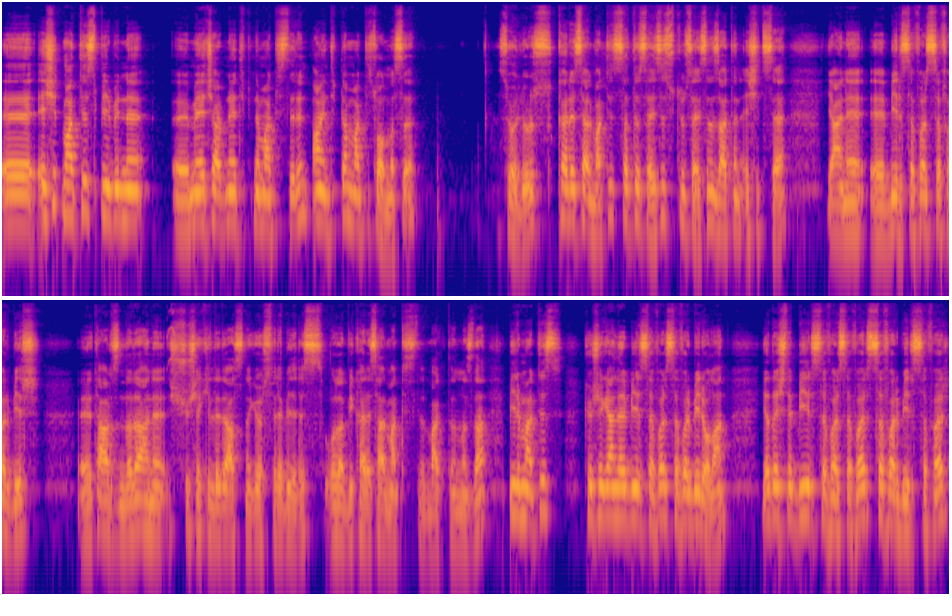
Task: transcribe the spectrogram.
Ee, eşit matris birbirine e, M çarpı N tipinde matrislerin aynı tipten matris olması söylüyoruz. Karesel matris satır sayısı sütun sayısının zaten eşitse yani e, 1 0 0 1 e, tarzında da hani şu şekilde de aslında gösterebiliriz. O da bir karesel matris baktığımızda. Bir matris köşegenleri 1 0 0 1 olan ya da işte 1 0 0 0 1 0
